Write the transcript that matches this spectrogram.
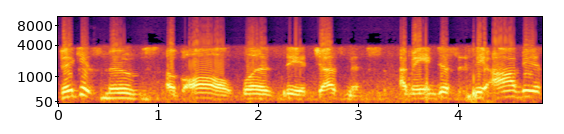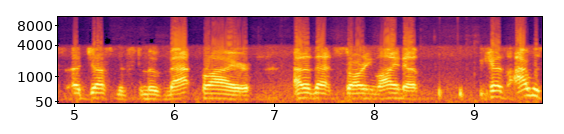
biggest moves of all was the adjustments. I mean, just the obvious adjustments to move Matt Pryor out of that starting lineup because I was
